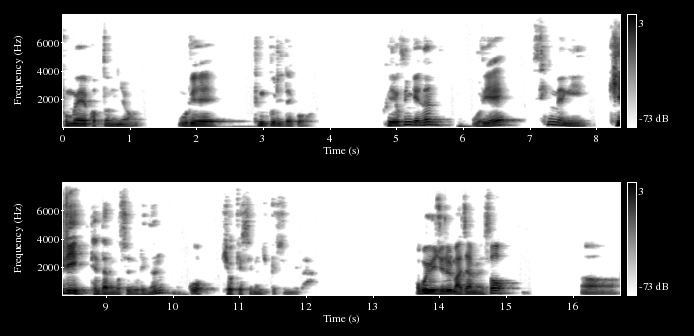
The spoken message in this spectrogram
부모의 법도는요, 우리의 등불이 되고 그의 훈계는 우리의 생명이 길이 된다는 것을 우리는 꼭 기억했으면 좋겠습니다. 어버이 주를 맞이하면서 어,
